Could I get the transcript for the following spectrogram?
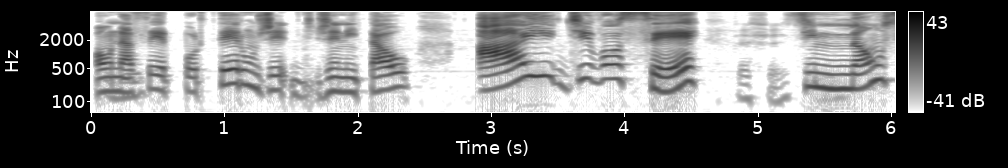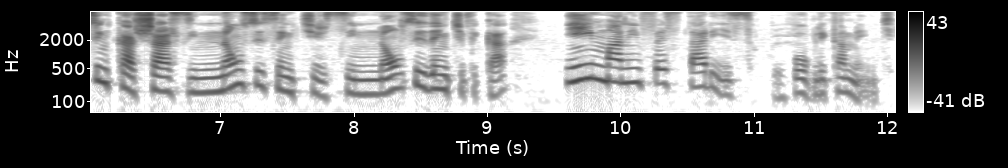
ao nascer por ter um ge- genital, ai de você Perfeito. se não se encaixar, se não se sentir, se não se identificar e manifestar isso publicamente.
